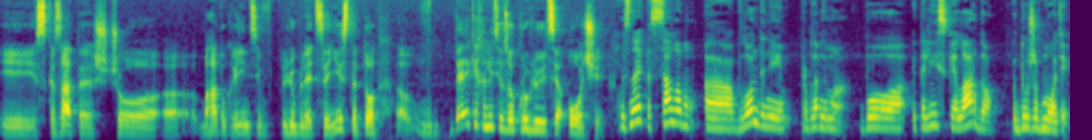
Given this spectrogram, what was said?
і сказати, що е, багато українців люблять це їсти, то е, в деяких англійців заокруглюються очі. Ви знаєте, з салом е, в Лондоні проблем нема, бо італійське лардо дуже в моді.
